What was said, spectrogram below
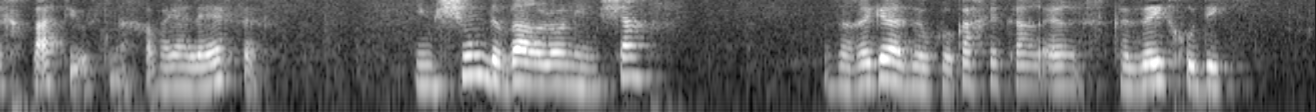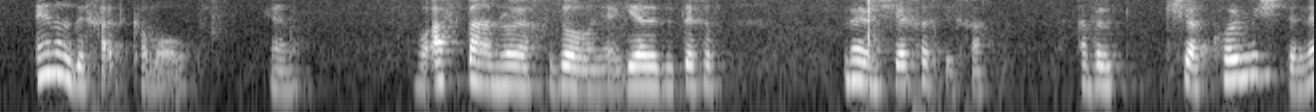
אכפתיות מהחוויה, להפך. אם שום דבר לא נמשך, אז הרגע הזה הוא כל כך יקר ערך, כזה ייחודי. אין עוד אחד כמוהו, כן? הוא אף פעם לא יחזור, אני אגיע לזה תכף בהמשך השיחה. אבל כשהכול משתנה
